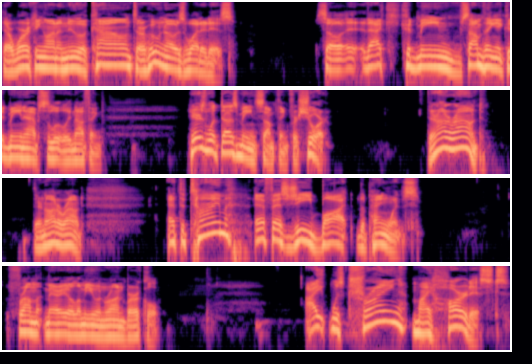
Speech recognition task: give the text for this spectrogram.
they're working on a new account or who knows what it is. So uh, that could mean something. It could mean absolutely nothing. Here's what does mean something for sure. They're not around. They're not around. At the time FSG bought the Penguins from Mario Lemieux and Ron Burkle, I was trying my hardest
